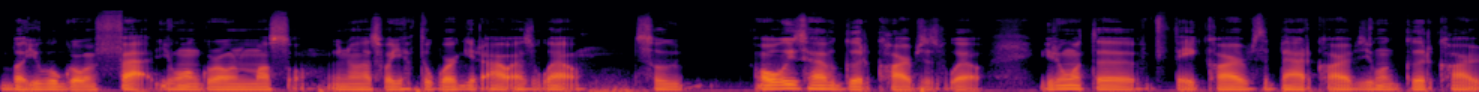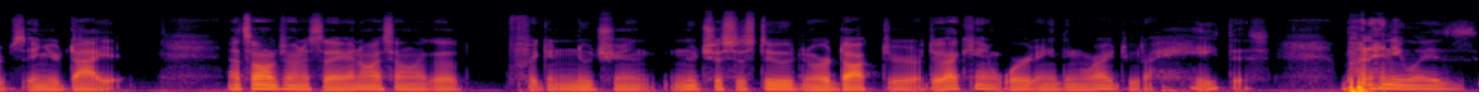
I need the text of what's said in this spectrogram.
but you will grow in fat you won't grow in muscle you know that's why you have to work it out as well so always have good carbs as well. You don't want the fake carbs the bad carbs. You want good carbs in your diet. That's all i'm trying to say. I know i sound like a freaking nutrient nutritious dude or a doctor. Dude i can't word anything right dude. I hate this. But anyways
